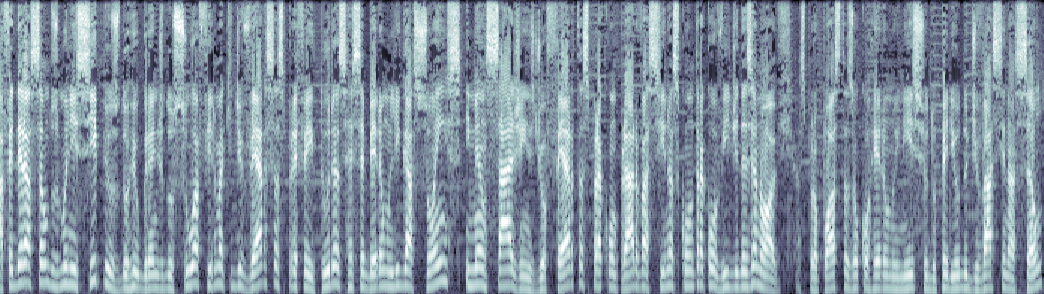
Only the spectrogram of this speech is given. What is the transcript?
A Federação dos Municípios do Rio Grande do Sul afirma que diversas prefeituras receberam ligações e mensagens de ofertas para comprar vacinas contra a Covid-19. As propostas ocorreram no início do período de vacinação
